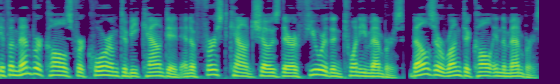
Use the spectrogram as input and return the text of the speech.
If a member calls for quorum to be counted and a first count shows there are fewer than 20 members, bells are rung to call in the members.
